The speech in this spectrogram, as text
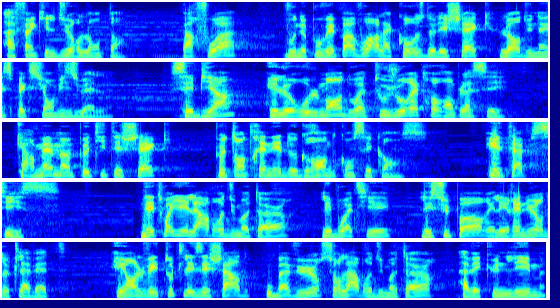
afin qu'il dure longtemps. Parfois, vous ne pouvez pas voir la cause de l'échec lors d'une inspection visuelle. C'est bien, et le roulement doit toujours être remplacé, car même un petit échec peut entraîner de grandes conséquences. Étape 6. Nettoyez l'arbre du moteur, les boîtiers, les supports et les rainures de clavettes, et enlevez toutes les échardes ou bavures sur l'arbre du moteur avec une lime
